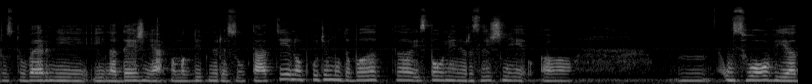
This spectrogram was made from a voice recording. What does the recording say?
достоверни и надежни археомагнитни резултати, е необходимо да бъдат изпълнени различни условия.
